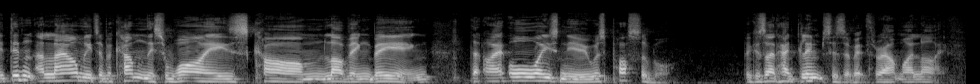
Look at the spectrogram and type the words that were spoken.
It didn't allow me to become this wise, calm, loving being that I always knew was possible because I'd had glimpses of it throughout my life.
